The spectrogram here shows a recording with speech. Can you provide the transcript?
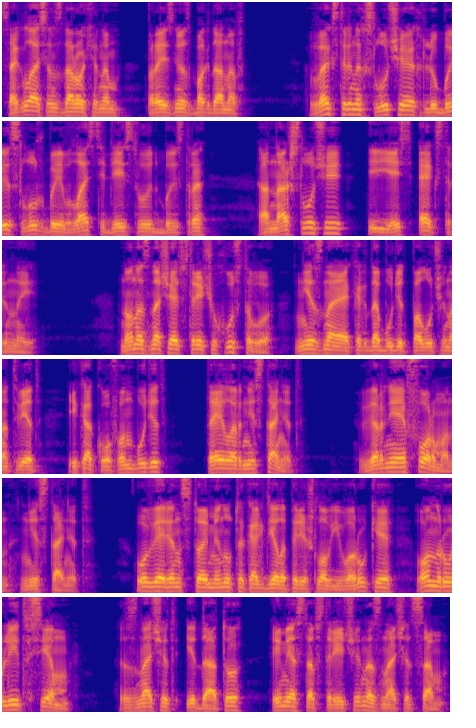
«Согласен с Дорохиным», — произнес Богданов. В экстренных случаях любые службы и власти действуют быстро, а наш случай и есть экстренный. Но назначать встречу Хустову, не зная, когда будет получен ответ и каков он будет, Тейлор не станет. Вернее, Форман не станет. Уверен, с той минуты, как дело перешло в его руки, он рулит всем, значит и дату, и место встречи назначит сам.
